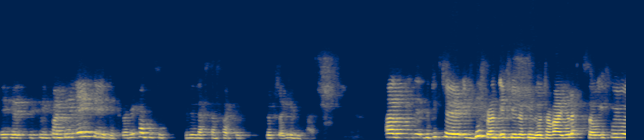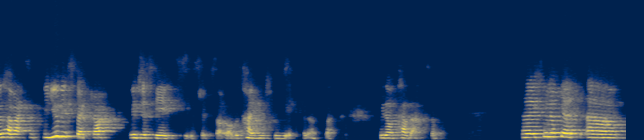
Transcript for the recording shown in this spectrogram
it's between 20 and 80, it looks like composite. Than 20, it looks like detach. And the, the, picture is different if you look in the ultraviolet. So if we would have access to UV spectra, we'd just be able to see the strips all the time, which would be excellent, but we don't have that. So uh, if we look at uh,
